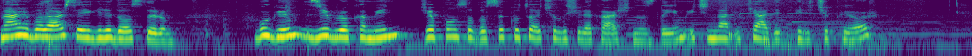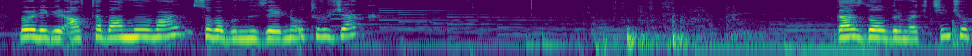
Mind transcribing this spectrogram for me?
Merhabalar sevgili dostlarım. Bugün Zebra Kamin Japon sobası kutu açılışıyla karşınızdayım. İçinden iki adet pili çıkıyor. Böyle bir alt tabanlığı var. Soba bunun üzerine oturacak. Gaz doldurmak için çok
